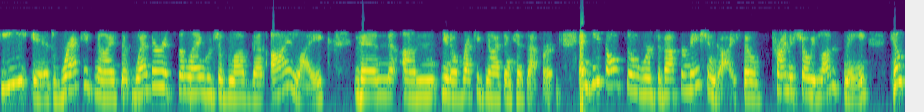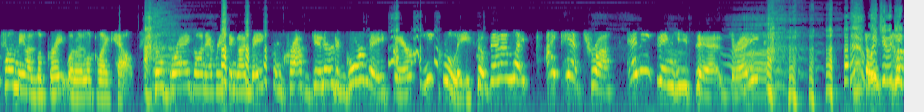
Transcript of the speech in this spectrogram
he is recognize that whether it's the language of love that I like, then um, you know recognizing his effort. And he's also a words of affirmation guy. So trying to show he loves me, he'll tell me I look great when I look like hell. He'll brag on everything I make from Kraft Dinner to gourmet fare equally. So then I'm like, I can't trust anything he says, right? so we do need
